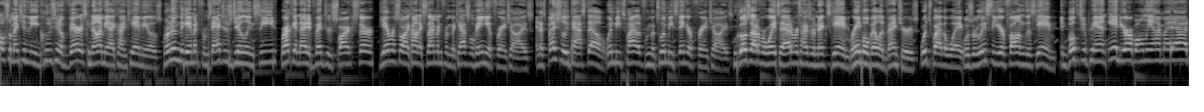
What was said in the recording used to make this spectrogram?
Also mention the inclusion of various Konami icon cameos, running the gamut from Snatcher's Gillian Seed, Rocket Knight Adventures Sparkster, the ever so iconic Simon from the Castlevania franchise, and especially Pastel, Winbeat's pilot from the Twinbee Stinger franchise, who goes out of her way to advertise her next game, Rainbow Bell Adventures, which by the way, was released the year following this game, in both Japan and Europe only I might add.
